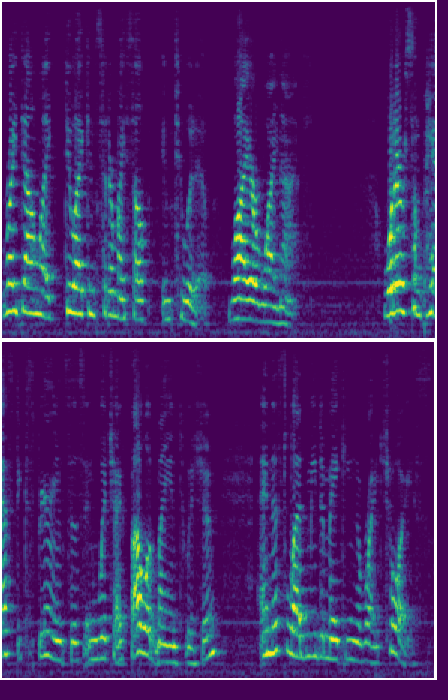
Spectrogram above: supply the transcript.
write down like, do I consider myself intuitive? Why or why not? What are some past experiences in which I followed my intuition and this led me to making the right choice?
